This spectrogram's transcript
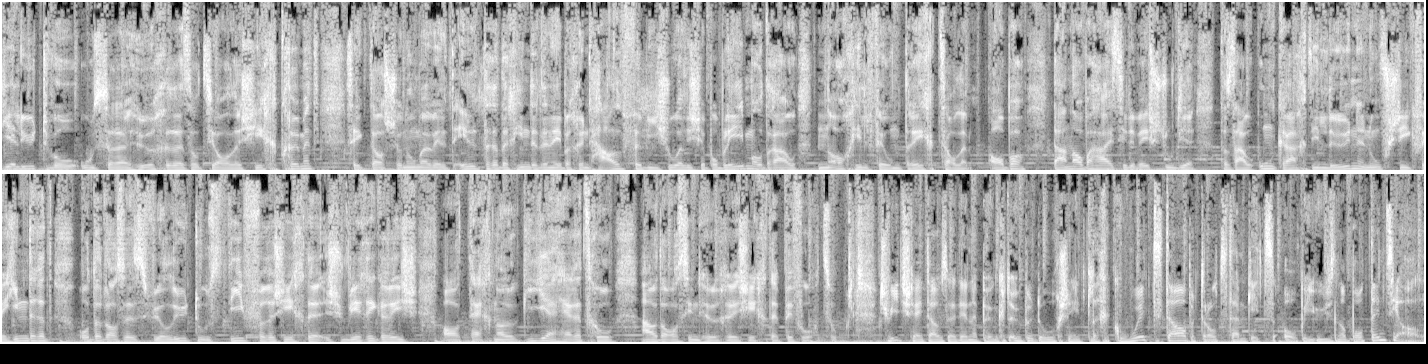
die Leute, die aus einer höheren sozialen Schicht kommen. Sagt das schon nur, weil die Eltern den Kindern dann eben helfen können bei schulischen Problemen oder auch Nachhilfeunterricht zahlen. Aber dann aber heisst in der Weststudie, dass auch ungerechte Löhne einen Aufstieg verhindern oder dass es für Leute aus tieferen Schichten schwieriger ist, an Technologien herzukommen. Auch da sind höhere Schichten bevorzugt. Die Schweiz steht also in diesen Punkten überdurchschnittlich gut da, aber trotzdem gibt es auch bei uns noch Potenzial.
